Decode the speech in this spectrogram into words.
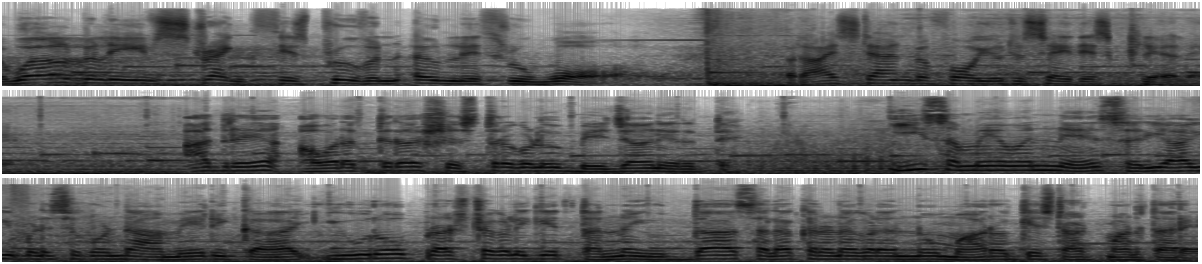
the world believes strength is proven only through war but I stand before you to say this clearly ಆದರೆ ಅವರ ಹತ್ತಿರ ಶಸ್ತ್ರಗಳು ಬೇಜಾನಿರುತ್ತೆ. ಈ ಸಮಯವನ್ನೇ ಸರಿಯಾಗಿ ಬಳಸಿಕೊಂಡ ಅಮೆರಿಕ, ಯುರೋಪ್ ರಾಷ್ಟ್ರಗಳಿಗೆ ತನ್ನ ಯುದ್ಧ ಸಲಕರಣೆಗಳನ್ನು ಮಾರೋಕೆ ಸ್ಟಾರ್ಟ್ ಮಾಡ್ತಾರೆ.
